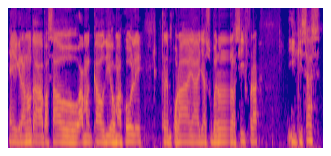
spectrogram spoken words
eh, Granota ha pasado, ha marcado 10 más goles, esta temporada ya, ya superó la cifra y quizás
